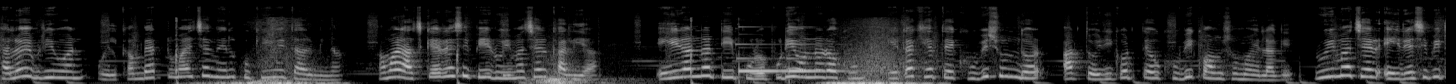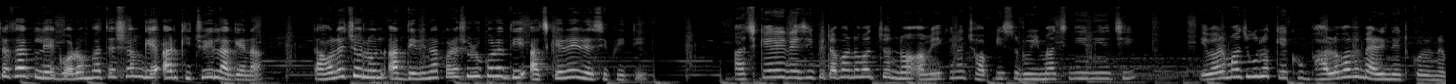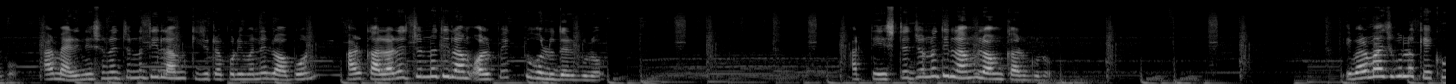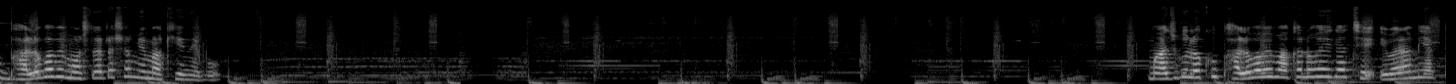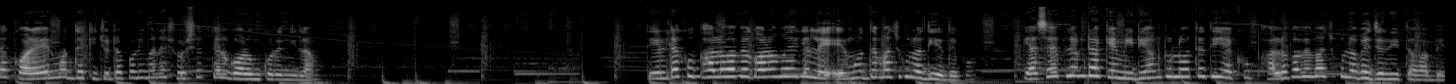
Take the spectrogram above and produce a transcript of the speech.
Hello everyone welcome back to my channel cooking with Armina আমার আজকের recipe রুই মাছের কালিয়া। এই রান্নাটি পুরোপুরি অন্যরকম। এটা খেতে খুবই সুন্দর আর তৈরি করতেও খুবই কম সময় লাগে। রুই মাছের এই রেসিপিটা থাকলে গরম ভাতের সঙ্গে আর কিছুই লাগে না। তাহলে চলুন আর দেরি না করে শুরু করে দিই আজকের এই রেসিপিটি আজকের এই রেসিপিটা বানাবার জন্য আমি এখানে ছ পিস রুই মাছ নিয়ে নিয়েছি। এবার মাছগুলোকে খুব ভালোভাবে ম্যারিনেট করে নেব। আর ম্যারিনেশনের জন্য দিলাম কিছুটা পরিমাণে লবণ, আর কালারের জন্য দিলাম অল্প একটু হলুদের গুঁড়ো। আর টেস্টের জন্য দিলাম লঙ্কার গুঁড়ো। এবার মাছগুলোকে খুব ভালোভাবে মশলাটার সঙ্গে মাখিয়ে নেব। মাছগুলো খুব ভালোভাবে মাখানো হয়ে গেছে, এবার আমি একটা কড়াইয়ের মধ্যে কিছুটা পরিমাণে সর্ষের তেল গরম করে নিলাম। তেলটা খুব ভালোভাবে গরম হয়ে গেলে এর মধ্যে মাছগুলো দিয়ে দেব। গ্যাসের ফ্লেমটাকে মিডিয়াম টু লোতে দিয়ে খুব ভালোভাবে মাছগুলো ভেজে নিতে হবে।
